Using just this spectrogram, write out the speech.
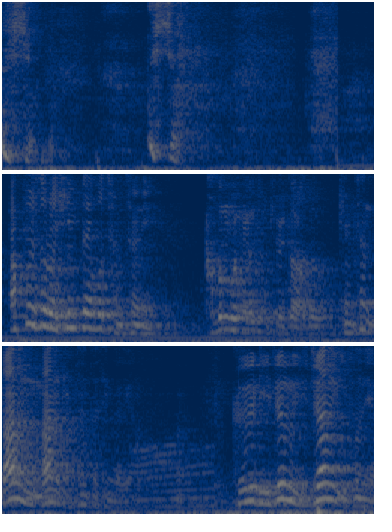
으쌰. 으쌰. 아플수록 힘 빼고 천천히. 가동 범위가 좀 줄더라도. 괜찮. 나는 나는 괜찮다 생각이야. 그 리듬을 유지하는 게 우선이야.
